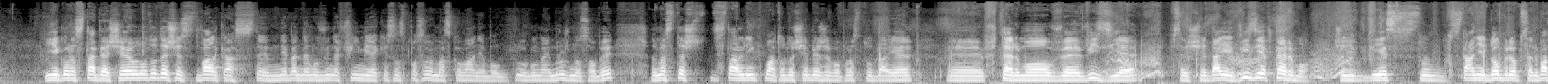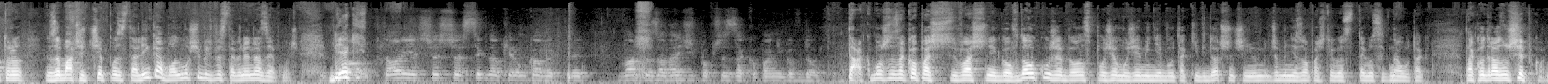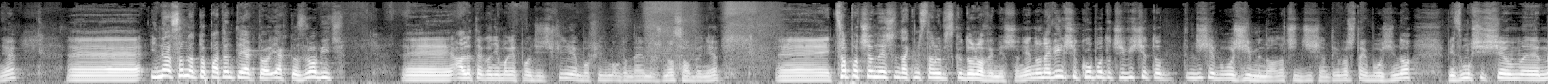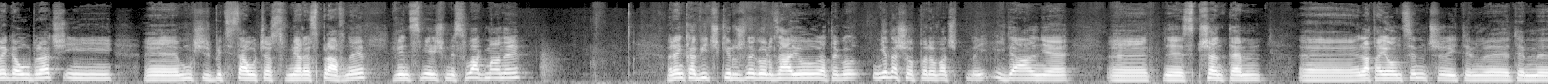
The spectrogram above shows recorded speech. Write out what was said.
i jego rozstawia się, no to też jest walka z tym. Nie będę mówił na filmie, jakie są sposoby maskowania, bo oglądałem różne osoby. Natomiast też Starlink ma to do siebie, że po prostu daje e, w termo, w wizję, w sensie daje wizję w termo, czyli jest tu w stanie dobry obserwator zobaczyć ciepło ze Starlinka, bo on musi być wystawiony na zewnątrz. W teorii jest jeszcze sygnał kierunkowy, który warto zawęzić poprzez zakopanie go w dołku. tak, można zakopać właśnie go w dołku, żeby on z poziomu ziemi nie był taki widoczny, czyli żeby nie złapać tego, tego sygnału tak, tak od razu szybko, nie? E, I na, są na to patenty, jak to, jak to zrobić, ale tego nie mogę powiedzieć w filmie, bo film oglądają różne osoby, nie? E, co potrzebne jest na takim stanowisku dronowym jeszcze, nie? No największy kłopot oczywiście to dzisiaj było zimno, znaczy dzisiaj, na tych warsztatach było zimno, więc musisz się e, mega ubrać i e, musisz być cały czas w miarę sprawny, więc mieliśmy swagmany, rękawiczki różnego rodzaju, dlatego nie da się operować idealnie e, e, sprzętem e, latającym, czyli tym, e, tym e,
